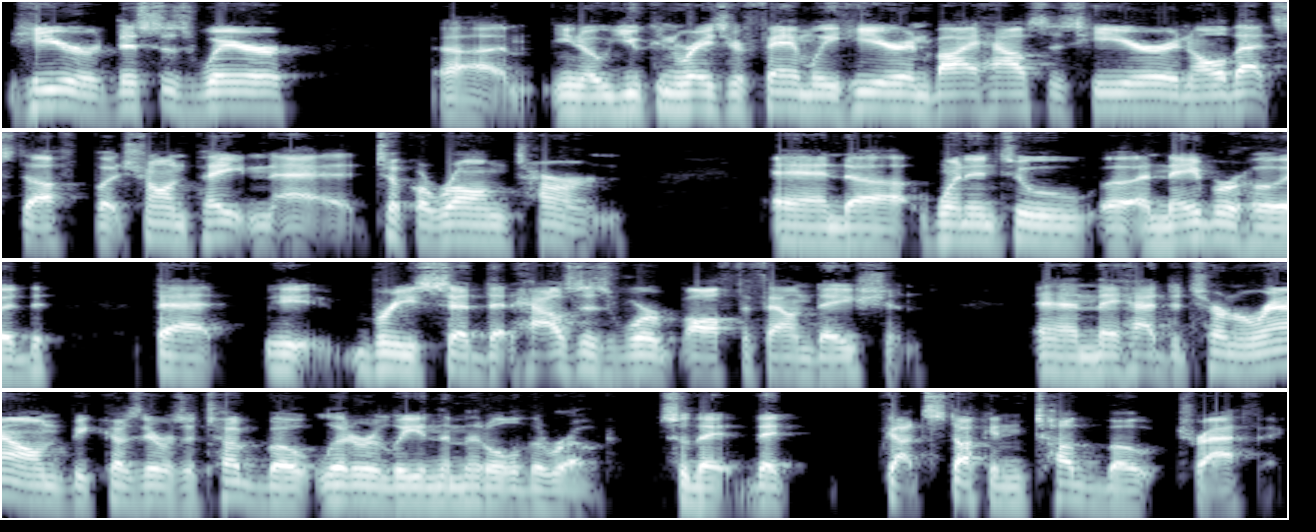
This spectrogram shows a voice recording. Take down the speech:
here, this is where uh, you know you can raise your family here and buy houses here and all that stuff. But Sean Payton uh, took a wrong turn and uh, went into a neighborhood that Brees said that houses were off the foundation and they had to turn around because there was a tugboat literally in the middle of the road. So they, they got stuck in tugboat traffic.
